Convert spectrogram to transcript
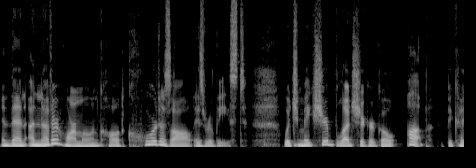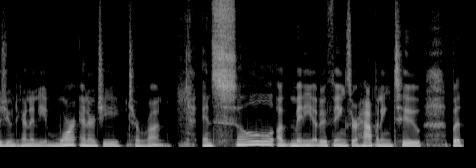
And then another hormone called cortisol is released, which makes your blood sugar go up because you're going to need more energy to run. And so uh, many other things are happening too. But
